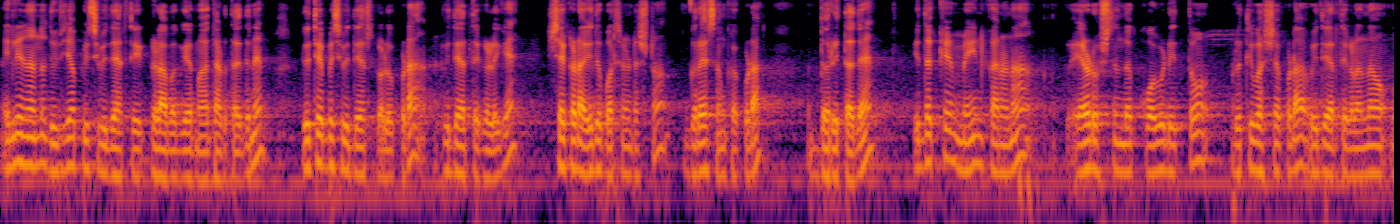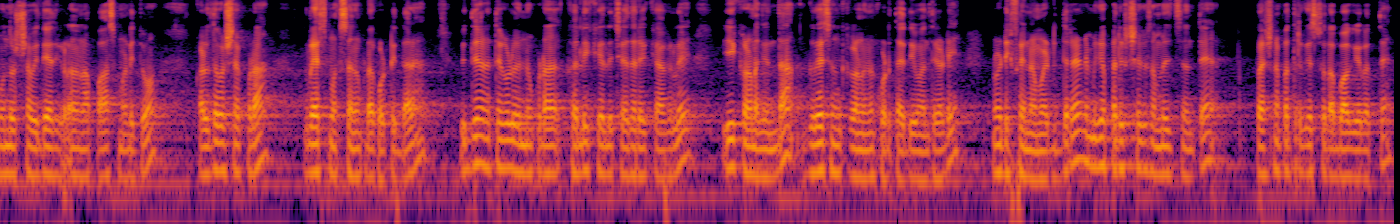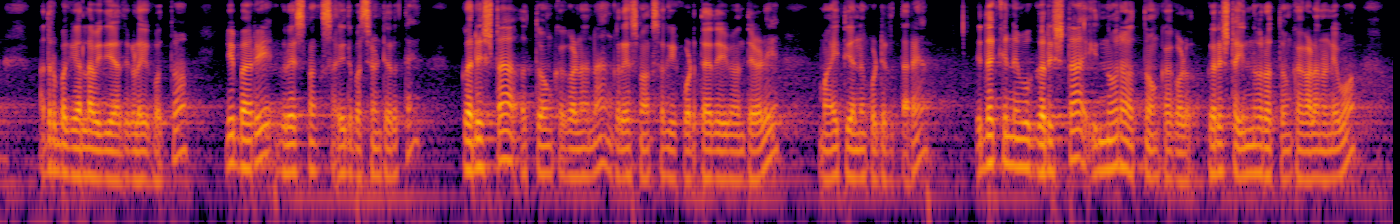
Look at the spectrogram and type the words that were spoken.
ಇಲ್ಲಿ ನಾನು ದ್ವಿತೀಯ ಪಿ ಸಿ ವಿದ್ಯಾರ್ಥಿಗಳ ಬಗ್ಗೆ ಮಾತಾಡ್ತಾ ಇದ್ದೇನೆ. ದ್ವಿತೀಯ ಪಿ ಯು ಸಿ ವಿದ್ಯಾರ್ಥಿಗಳು ಕೂಡ ವಿದ್ಯಾರ್ಥಿಗಳಿಗೆ ಶೇಕಡ ಐದು ಪರ್ಸೆಂಟಷ್ಟು ಗ್ರೇಸ್ ಅಂಕ ಕೂಡ ದೊರೀತದೆ. ಇದಕ್ಕೆ ಮೇಯ್ನ್ ಕಾರಣ ಎರಡು ವರ್ಷದಿಂದ ಕೋವಿಡ್ ಇತ್ತು. ಪ್ರತಿ ವರ್ಷ ಕೂಡ ವಿದ್ಯಾರ್ಥಿಗಳನ್ನು, ಒಂದು ವರ್ಷ ವಿದ್ಯಾರ್ಥಿಗಳನ್ನು ಪಾಸ್ ಮಾಡಿದ್ದು. ಕಳೆದ ವರ್ಷ ಕೂಡ ಗ್ರೇಸ್ ಮಾರ್ಕ್ಸನ್ನು ಕೂಡ ಕೊಟ್ಟಿದ್ದಾರೆ. ವಿದ್ಯಾರ್ಥಿಗಳು ಇನ್ನೂ ಕೂಡ ಕಲಿಕೆಯಲ್ಲಿ ಚೇತರಿಕೆ ಆಗಲಿ, ಈ ಕಾರಣದಿಂದ ಗ್ರೇಸ್ ಅಂಕಗಳನ್ನು ಕೊಡ್ತಾ ಇದ್ದೀವಿ ಅಂತೇಳಿ ನೋಟಿಫೈನ ಮಾಡಿದ್ದಾರೆ. ನಿಮಗೆ ಪರೀಕ್ಷೆಗೆ ಸಂಬಂಧಿಸಿದಂತೆ ಪ್ರಶ್ನೆ ಪತ್ರಿಕೆ ಸುಲಭವಾಗಿರುತ್ತೆ. ಅದ್ರ ಬಗ್ಗೆ ಎಲ್ಲ ವಿದ್ಯಾರ್ಥಿಗಳಿಗೆ ಗೊತ್ತು. ಈ ಬಾರಿ ಗ್ರೇಸ್ ಮಾರ್ಕ್ಸ್ ಐದು ಪರ್ಸೆಂಟ್ ಇರುತ್ತೆ. ಗರಿಷ್ಠ ಹತ್ತು ಅಂಕಗಳನ್ನು ಗ್ರೇಸ್ ಮಾರ್ಕ್ಸ್ ಆಗಿ ಕೊಡ್ತಾ ಇದ್ದೀವಿ ಅಂತೇಳಿ ಮಾಹಿತಿಯನ್ನು ಕೊಟ್ಟಿರ್ತಾರೆ. ಇದಕ್ಕೆ ನೀವು ಗರಿಷ್ಠ ಇನ್ನೂರ ಹತ್ತು ಅಂಕಗಳು, ಗರಿಷ್ಠ ಇನ್ನೂರ ಹತ್ತು ಅಂಕಗಳನ್ನು ನೀವು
